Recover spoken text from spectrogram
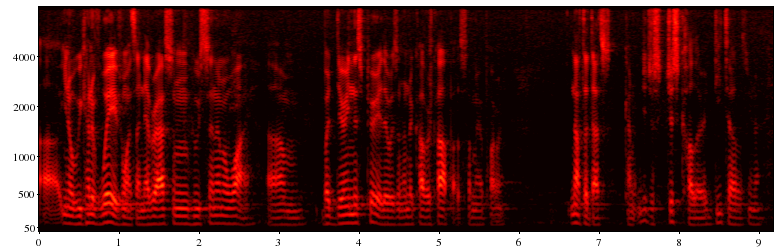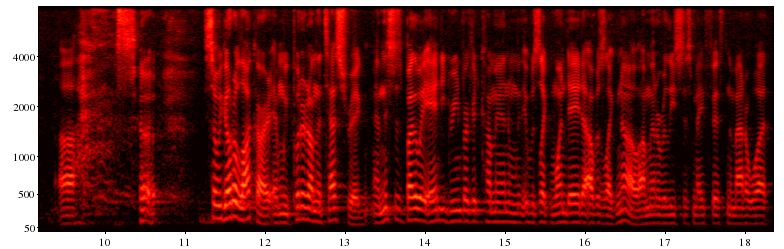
Uh, you know, we kind of waved once. I never asked him who sent him or why. Um, but during this period, there was an undercover cop outside my apartment. Not that that's kind of just just color details, you know. Uh, so, so we go to Lockhart and we put it on the test rig. And this is, by the way, Andy Greenberg had come in, and it was like one day. To, I was like, no, I'm going to release this May 5th, no matter what.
